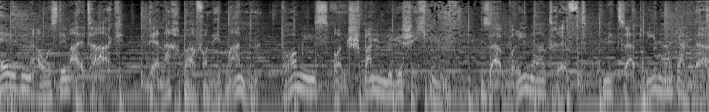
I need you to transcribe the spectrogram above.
Helden aus dem Alltag. Der Nachbar von nebenan. Promis und spannende Geschichten. Sabrina trifft mit Sabrina Gander.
